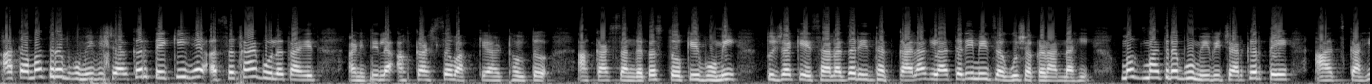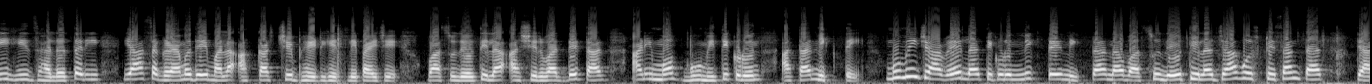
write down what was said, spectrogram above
आता मात्र भूमी विचार करते की हे असं काय बोलत आहेत? आणि तिला आकाशचं वाक्य आठवतं. आकाश सांगत असतो की भूमी तुझ्या केसाला जरी धक्का लागला तरी मी जगू शकणार नाही. मग मात्र भूमी विचार करते आज काहीही झालं तरी या सगळ्यामध्ये मला आकाशची भेट घेतली पाहिजे. वासुदेव तिला आशीर्वाद देतात आणि मग भूमी तिकडून आता निघते. भूमी ज्या वेळेला तिकडून निघते निघताना वासुदेव तिला ज्या गोष्टी सांगतात त्या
